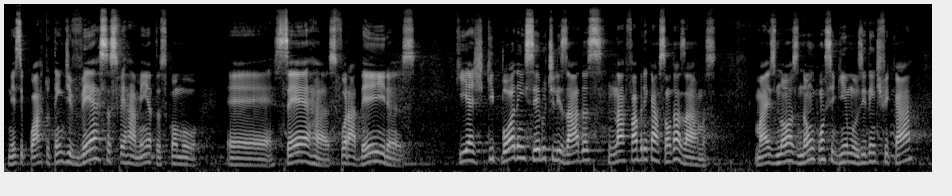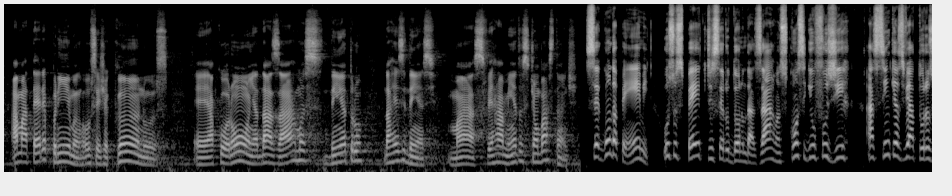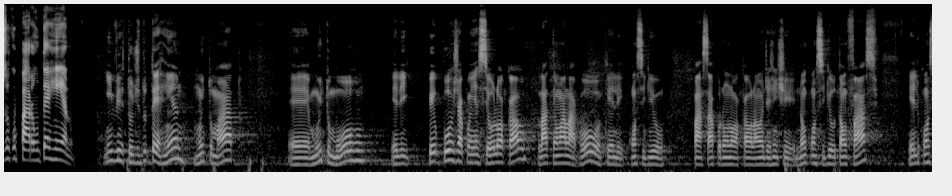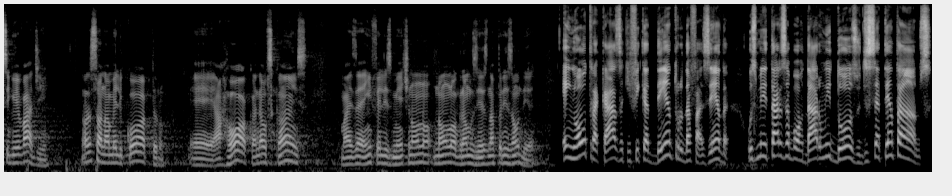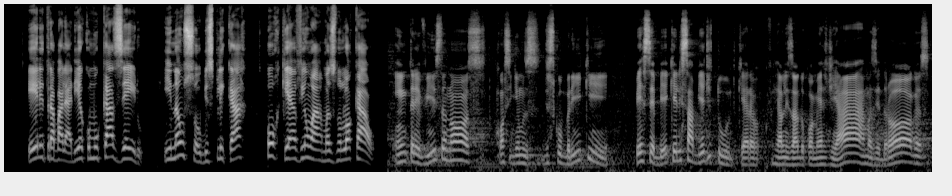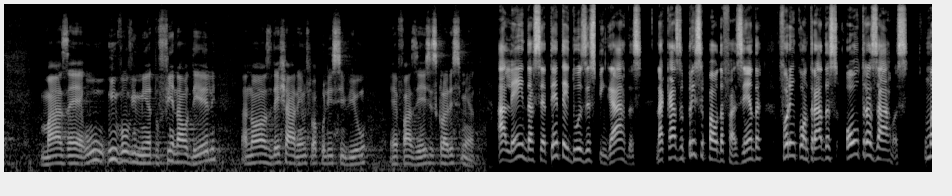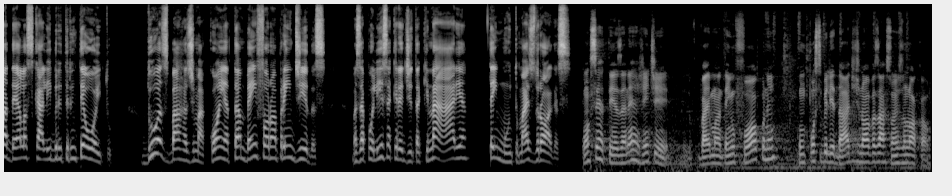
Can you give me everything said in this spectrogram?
Nesse quarto tem diversas ferramentas como é, serras, furadeiras, que, que podem ser utilizadas na fabricação das armas. Mas nós não conseguimos identificar a matéria-prima, ou seja, canos, é, a coronha das armas dentro da residência mas ferramentas tinham bastante. Segundo a PM, o suspeito de ser o dono das armas conseguiu fugir assim que as viaturas ocuparam o terreno. Em virtude do terreno, muito mato, é, muito morro, ele, por já conhecer o local, lá tem uma lagoa que ele conseguiu passar por um local lá onde a gente não conseguiu tão fácil, ele conseguiu evadir. Nós acionamos helicóptero, é, a roca, né, os cães, mas é, infelizmente não, não, logramos êxito na prisão dele. Em outra casa que fica dentro da fazenda, os militares abordaram um idoso de 70 anos. Ele trabalharia como caseiro e não soube explicar por que haviam armas no local. Em entrevista, nós conseguimos descobrir que perceber que ele sabia de tudo, que era realizado o comércio de armas e drogas, mas é o envolvimento final dele nós deixaremos para a Polícia Civil fazer esse esclarecimento. Além das 72 espingardas, na casa principal da fazenda foram encontradas outras armas, uma delas calibre 38. Duas barras de maconha também foram apreendidas, mas a polícia acredita que na área tem muito mais drogas. Com certeza, né? A gente vai manter o foco, né? Com possibilidade de novas ações no local.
